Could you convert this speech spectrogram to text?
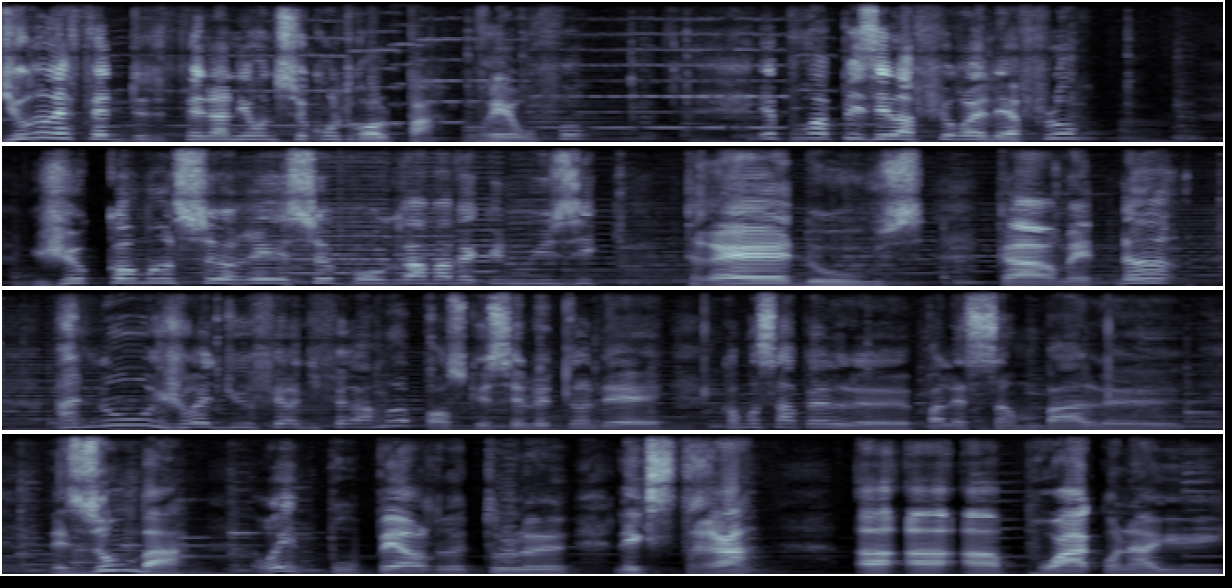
Durant les fêtes de fin d'année, on ne se contrôle pas, vrai ou faux? Et pour apaiser la fureur des flots, je commencerai ce programme avec une musique très douce. Car maintenant, ah non, j'aurais dû faire différemment parce que c'est le temps des. Comment ça s'appelle euh, Pas les samba, les zumba. Oui, pour perdre tout l'extra le, poids qu'on a eu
